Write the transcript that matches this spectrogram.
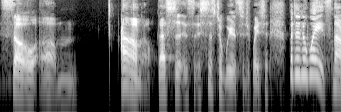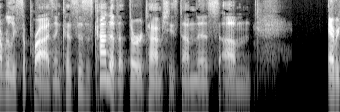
so um I don't know. That's just, it's, just a weird situation, but in a way, it's not really surprising because this is kind of the third time she's done this. Um, every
